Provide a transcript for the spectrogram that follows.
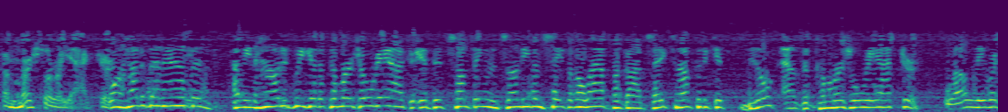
commercial reactor. Well, how did that happen? I mean, how did we get a commercial reactor? If it's something that's not even safe in a lab, for God's sakes, how could it get built as a commercial reactor? Well, they were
